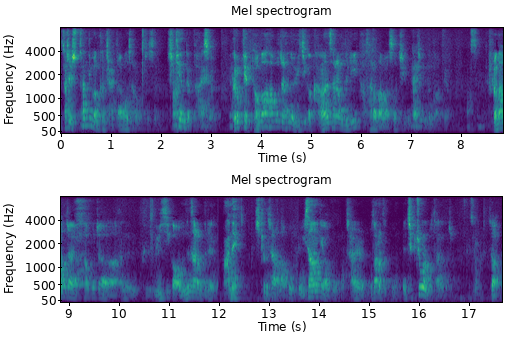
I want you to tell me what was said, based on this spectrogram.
사실 수타님만큼 잘 따라온 사람 없었어요. 시키는 대로 다 했어요. 네. 그렇게 변화하고자 하는 의지가 강한 사람들이 다 살아남아서 지금까지 네. 있는 것 같아요. 맞습니다. 변화하고자 하고자 하는 그 의지가 없는 사람들은 안 해. 시켜도 잘 안 하고 뭐 이상하게 하고 잘 못 알아듣고 집중을 못 하는 거죠. 그죠. 자,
